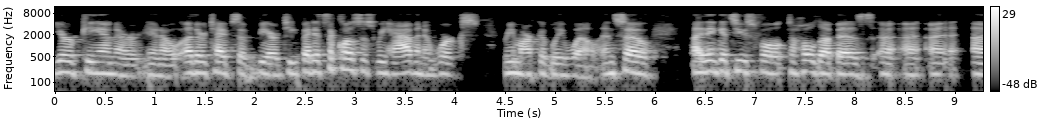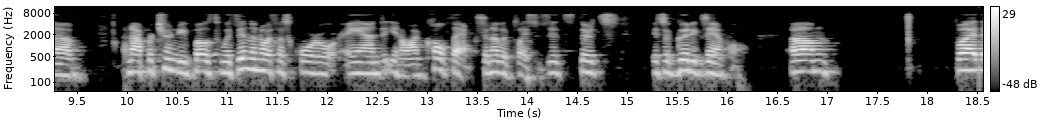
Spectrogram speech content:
European or, you know, other types of BRT, but it's the closest we have and it works remarkably well. And so I think it's useful to hold up as a, a, a, an opportunity both within the Northwest Corridor and, you know, on Colfax and other places. It's, there's, it's a good example. Um, but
